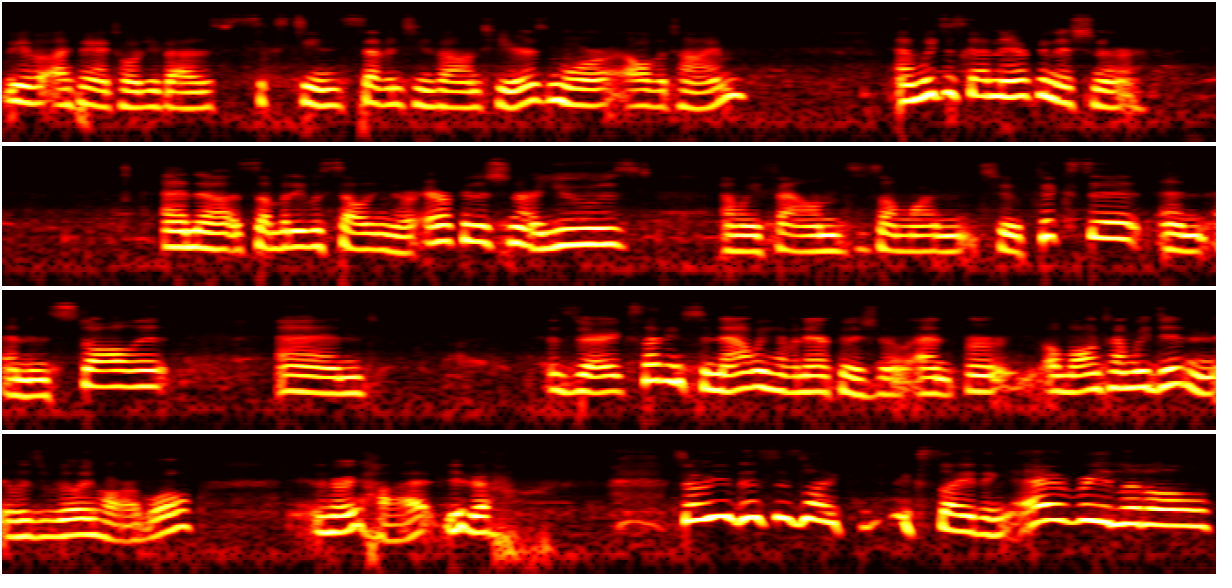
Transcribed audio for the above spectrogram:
We have, I think I told you about 16, 17 volunteers, more all the time, and we just got an air conditioner. And uh, somebody was selling their air conditioner used, and we found someone to fix it and, and install it. And it was very exciting. So now we have an air conditioner. And for a long time we didn't. It was really horrible, very hot, you know. So I mean, this is like exciting. Every little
